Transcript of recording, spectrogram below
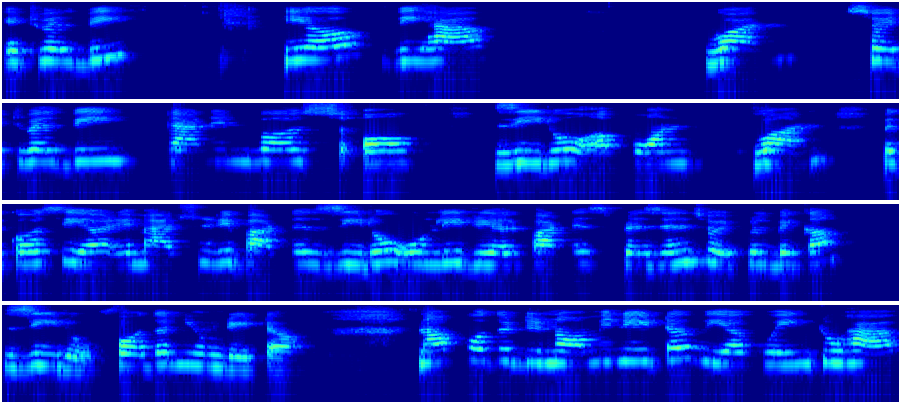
it will be here we have 1 so it will be tan inverse of 0 upon 1 because here imaginary part is 0 only real part is present so it will become 0 for the numerator. Now for the denominator we are going to have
